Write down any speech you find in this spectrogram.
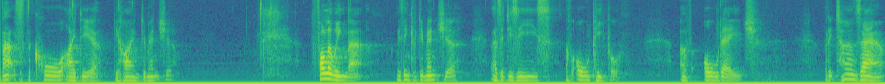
That's the core idea behind dementia. Following that, we think of dementia as a disease of old people, of old age. But it turns out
